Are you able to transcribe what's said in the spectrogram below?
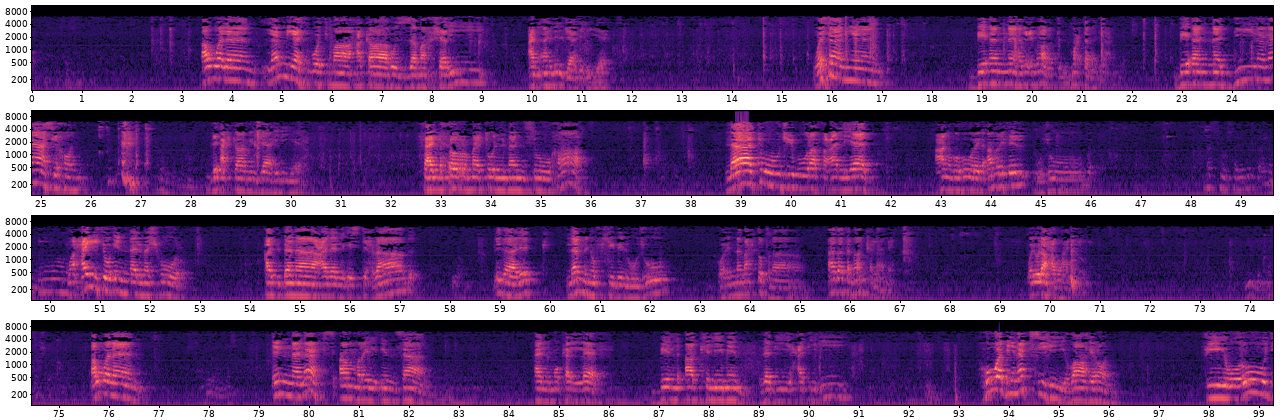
أولا لم يثبت ما حكاه الزمخشري عن أهل الجاهلية. وثانيا بأن هذه عبارة المعتمد يعني بأن الدين ناسخ لأحكام الجاهلية. فالحرمة المنسوخة لا توجب رفع اليد عن ظهور الأمر في الوجوب. وحيث إن المشهور قد بنى على الاستحباب لذلك لم نفت بالوجوب. وإنما احتطنا. هذا تمام كلامه. ويلاحظ عليه. أولا إن نفس أمر الإنسان المكلف بالأكل من ذبيحته هو بنفسه ظاهر في وروده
